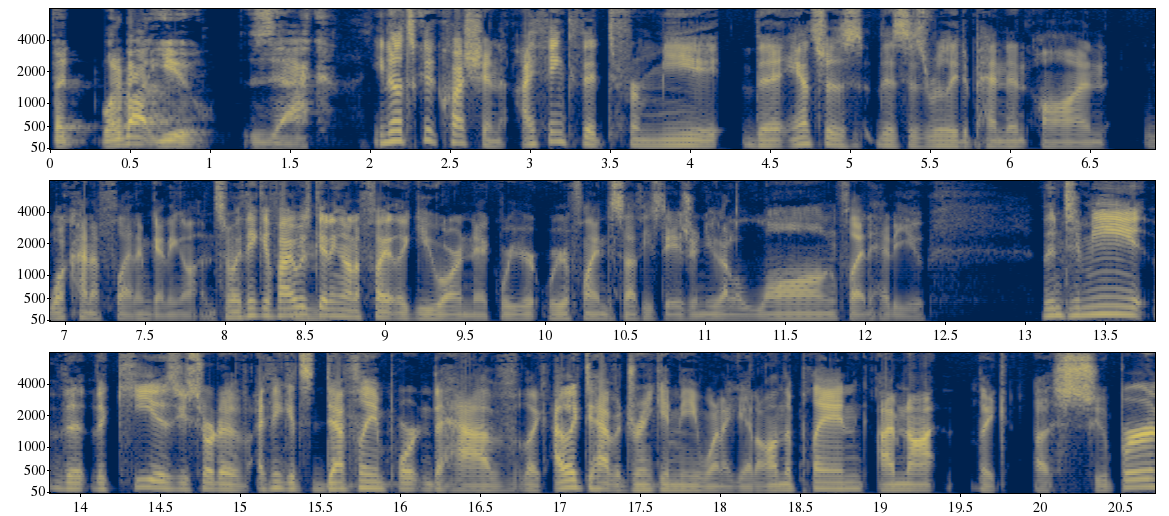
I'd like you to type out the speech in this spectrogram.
but what about you, Zach? You know, it's a good question. I think that for me, the answer to this is really dependent on what kind of flight I'm getting on. So I think if I was mm. getting on a flight like you are, Nick, where you're where you're flying to Southeast Asia and you got a long flight ahead of you, then to me the the key is you sort of I think it's definitely important to have like I like to have a drink in me when I get on the plane. I'm not like a super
